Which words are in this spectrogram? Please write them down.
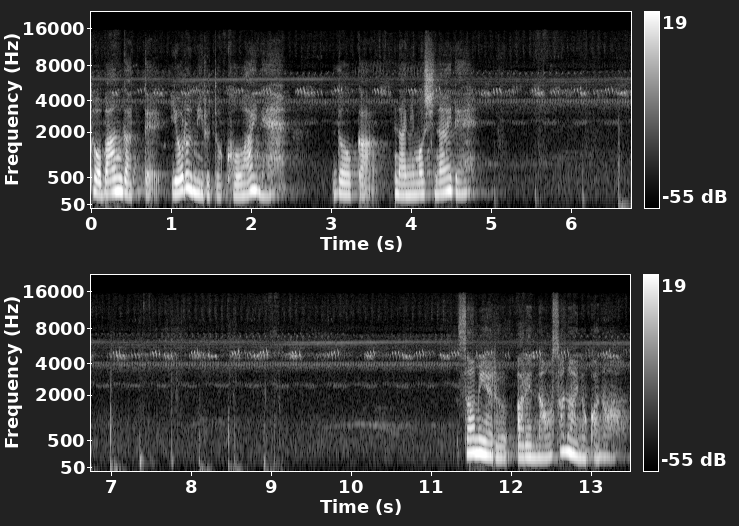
トバンガって夜見ると怖いね。どうか何もしないで。サミエルあれ直さないのかな？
